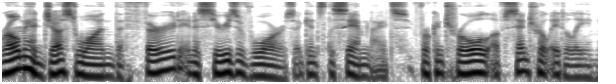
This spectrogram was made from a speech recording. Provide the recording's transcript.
Rome had just won the third in a series of wars against the Samnites for control of central Italy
